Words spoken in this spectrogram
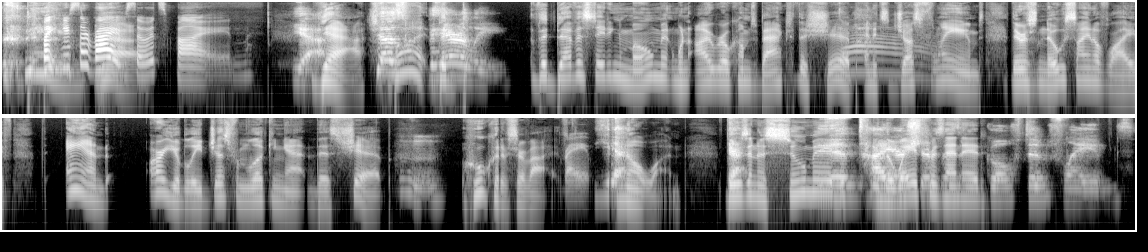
But he dang, survived, yeah. so it's fine. Yeah yeah just but barely the devastating moment when Iroh comes back to the ship and it's just flames. There's no sign of life, and arguably, just from looking at this ship, Mhm. who could have survived? Right. Yeah. No one. There's an assumed the in the way it's presented. is engulfed in flames.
